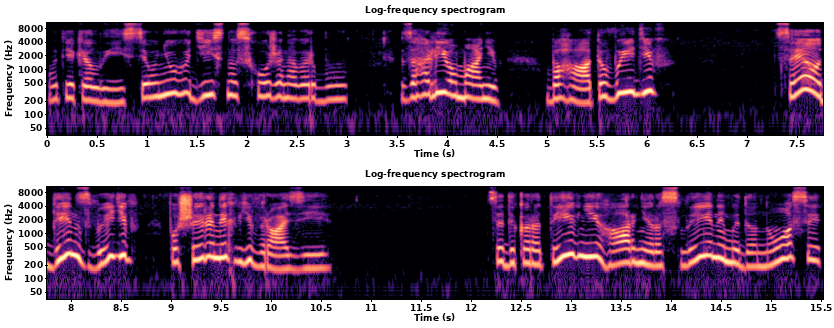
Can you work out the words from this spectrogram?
От яке листя у нього дійсно схоже на вербу. Взагалі оманів багато видів. Це один з видів поширених в Євразії. Це декоративні, гарні рослини, медоноси.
